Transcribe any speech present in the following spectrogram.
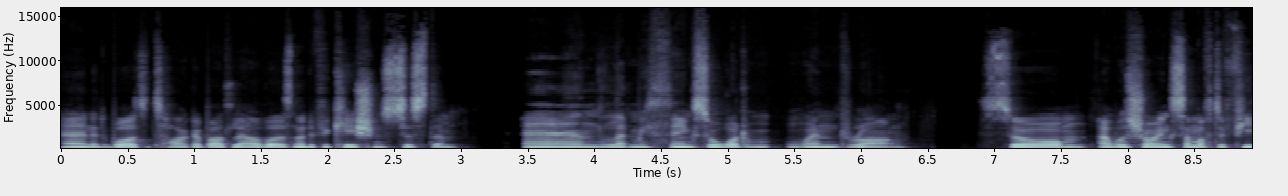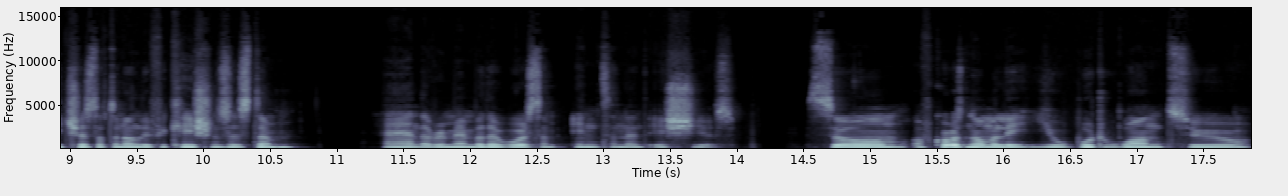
and it was a talk about Laravel's notification system. And let me think so, what went wrong? So um, I was showing some of the features of the notification system, and I remember there were some internet issues. So, um, of course, normally you would want to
